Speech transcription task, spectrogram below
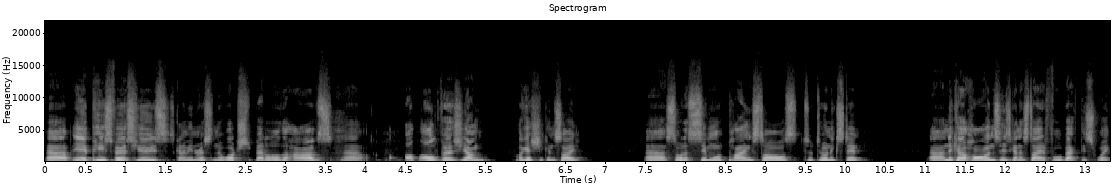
Uh, yeah, Pearce versus Hughes. It's going to be interesting to watch. Battle of the halves. Uh, old versus young, I guess you can say. Uh, sort of similar playing styles to, to an extent. Uh, Nicho Hynes, he's going to stay at fullback this week.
